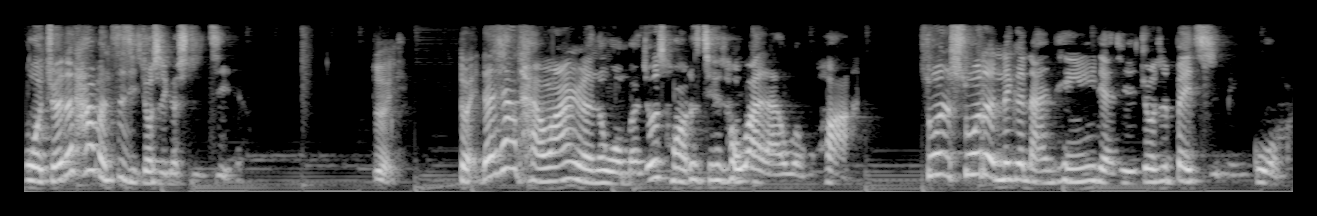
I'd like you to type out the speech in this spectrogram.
我觉得他们自己就是一个世界。对。对，但像台湾人呢，我们就从小就接受外来文化，说说的那个难听一点，其实就是被殖民过嘛。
